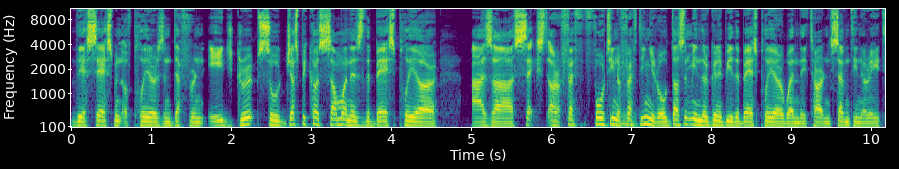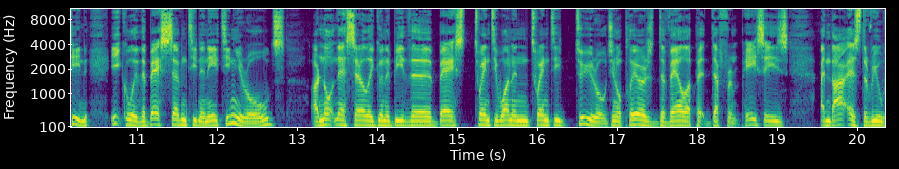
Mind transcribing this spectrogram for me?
the assessment of players in different age groups. So just because someone is the best player as a six or a 14 or hmm. 15 year old doesn't mean they're going to be the best player when they turn 17 or 18. Equally, the best 17 and 18 year olds are not necessarily going to be the best 21 and 22 year olds. You know, players develop at different paces, and that is the real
